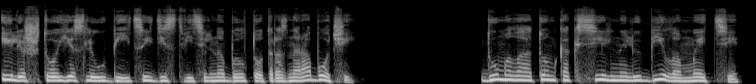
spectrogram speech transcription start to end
Или что, если убийцей действительно был тот разнорабочий? Думала о том, как сильно любила Мэтти,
